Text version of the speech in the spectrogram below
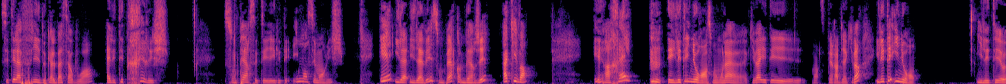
c'était la fille de Kalba Savoie. Elle était très riche. Son père, il était immensément riche. Et il, avait son père comme berger, Akiva. Et Rachel, et il était ignorant à ce moment-là. Akiva, il était, bon, c'était Rabbi Akiva, il était ignorant. Il était, euh,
